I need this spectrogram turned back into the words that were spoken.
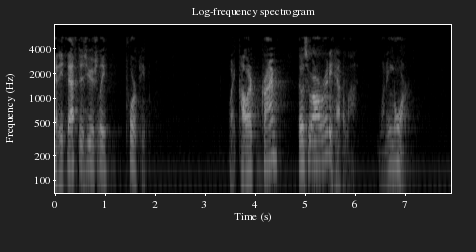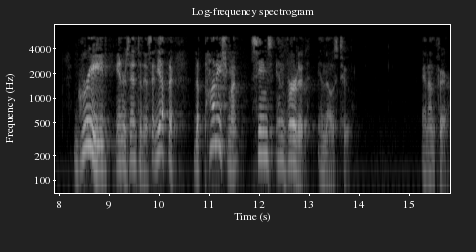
Petty theft is usually poor people. White collar crime, those who already have a lot, wanting more. Greed enters into this, and yet the, the punishment seems inverted in those two and unfair.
